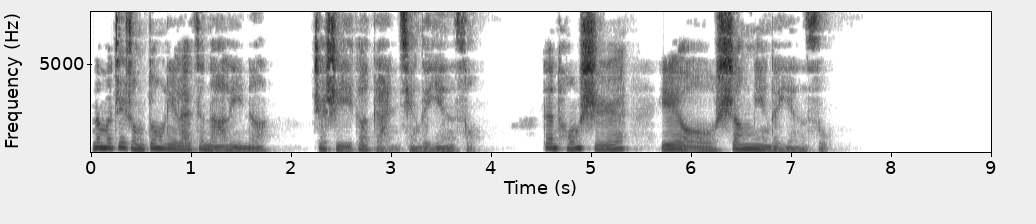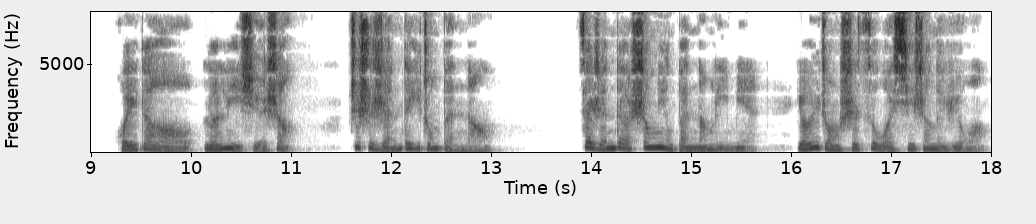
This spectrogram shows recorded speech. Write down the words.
那么这种动力来自哪里呢？这是一个感情的因素，但同时也有生命的因素。回到伦理学上，这是人的一种本能，在人的生命本能里面，有一种是自我牺牲的欲望。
